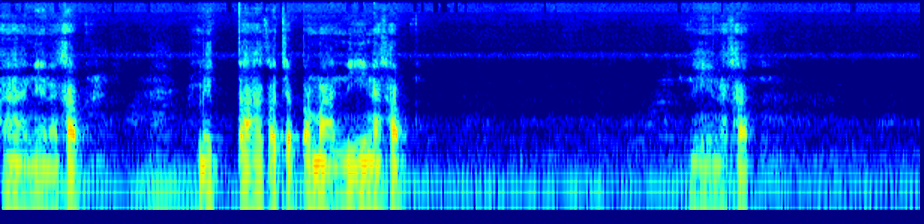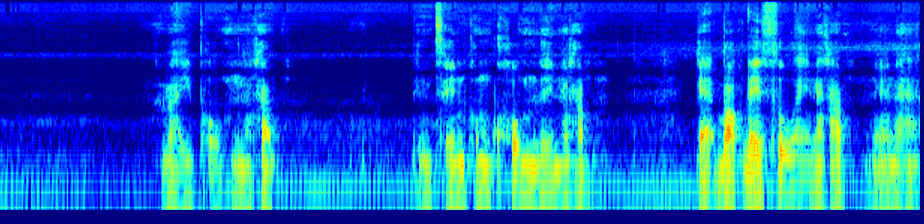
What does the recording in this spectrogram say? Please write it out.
อ่าเนี่ยนะครับ เมตตาก็จะประมาณนี้นะครับ นี่นะครับ ไหลผมนะครับ เป็นเส้นคมๆเลยนะครับ แกะบล็อกได้สวยนะครับ เนี่ยนะฮะ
